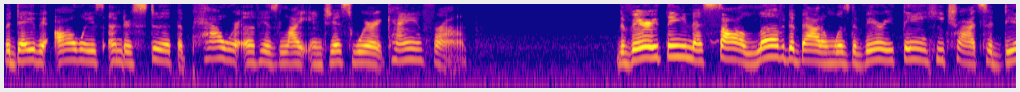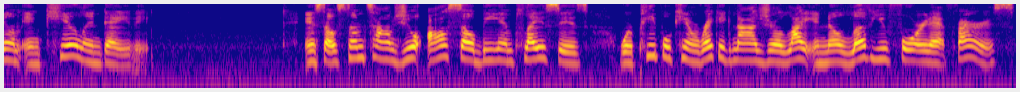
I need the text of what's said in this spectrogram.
But David always understood the power of his light and just where it came from. The very thing that Saul loved about him was the very thing he tried to dim and kill in David. And so sometimes you'll also be in places where people can recognize your light and they'll love you for it at first.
